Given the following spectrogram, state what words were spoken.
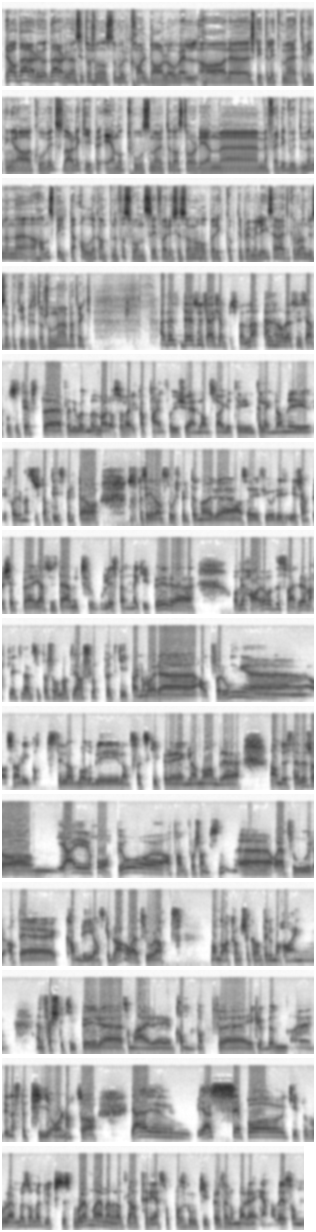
Ja, og der er, det jo, en situasjon også hvor Carl Darlow vel har uh, sliter litt med ettervirkninger av covid. så Da er det keeper 1 og 2 som er ute. Da står de igjen med, med Freddy Woodman. Men uh, han spilte alle kampene for Swansea i forrige sesong og holdt på å rykke opp til Premier League. Så jeg vet ikke hvordan du ser på keepersituasjonen, Patrick? Det, det syns jeg er kjempespennende, og det synes jeg er positivt. Eh, Freddy Woodman var også vel kaptein for U21-landslaget til, til, England i, i, forrige mesterskap de spilte. og så sier Han storspilte når, eh, altså i fjor i, i Championship. Jeg syns det er en utrolig spennende keeper. Eh, og Vi har jo dessverre vært litt i den situasjonen at vi har sluppet keeperne våre altfor ung. Og så har de gått til å både bli landslagskeepere i England og andre, andre steder. Så jeg håper jo at han får sjansen. og jeg jeg tror at det kan bli ganske bra. Og jeg tror at man da kanskje kan til og med ha en, en førstekeeper eh, som er kommet opp eh, i klubben eh, de neste ti årene. Så jeg, jeg ser på keeperproblemet som et luksusproblem, og jeg mener at vi har tre såpass gode keepere, selv om bare én av de sånn,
